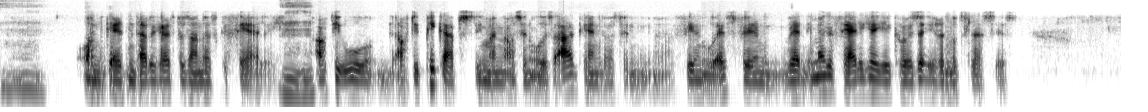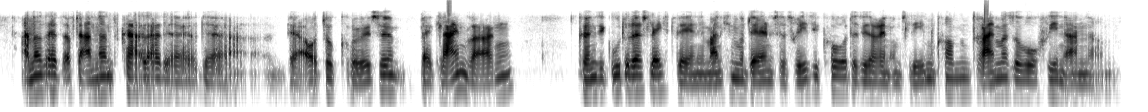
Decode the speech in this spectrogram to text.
Mhm und gelten dadurch als besonders gefährlich. Mhm. Auch die U auch die Pickups, die man aus den USA kennt, aus den vielen US-Filmen, werden immer gefährlicher, je größer ihre Nutzlast ist. Andererseits auf der anderen Skala der, der, der Autogröße bei Kleinwagen können Sie gut oder schlecht wählen. In manchen Modellen ist das Risiko, dass Sie darin ums Leben kommen, dreimal so hoch wie in anderen.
